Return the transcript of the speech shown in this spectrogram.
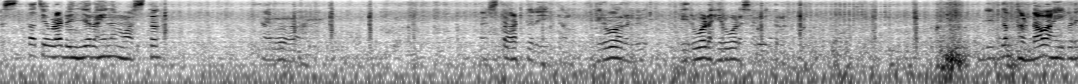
रस्ताच एवढा डेंजर आहे ना मस्त. अरे मस्त वाटतं रे एकदम. हिरवळ हिरवड हिरवड सर्वत्र. म्हणजे एकदम थंडावा आहे इकडे.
